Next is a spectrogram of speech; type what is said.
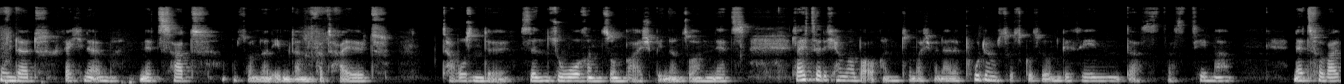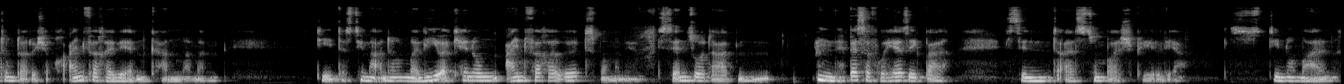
100 Rechner im Netz hat, sondern eben dann verteilt tausende Sensoren zum Beispiel in einem Netz. Gleichzeitig haben wir aber auch in, zum Beispiel in einer Podiumsdiskussion gesehen, dass das Thema Netzverwaltung dadurch auch einfacher werden kann, weil man die, das Thema Anomalieerkennung einfacher wird, weil man die Sensordaten besser vorhersehbar sind als zum Beispiel ja, die normalen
